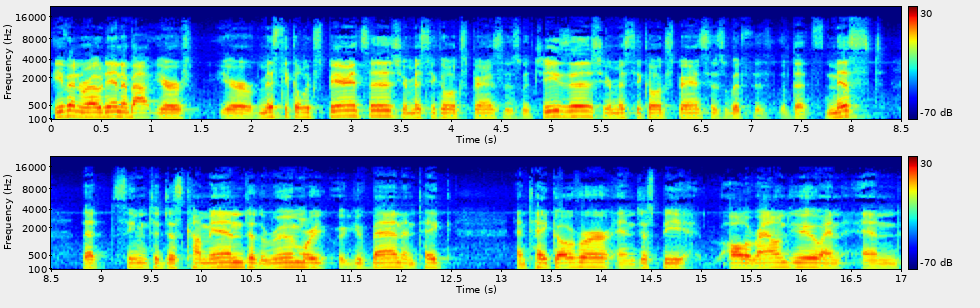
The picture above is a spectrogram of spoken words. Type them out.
even wrote in about your your mystical experiences, your mystical experiences with Jesus, your mystical experiences with this, that mist that seemed to just come into the room where you've been and take and take over and just be all around you and and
